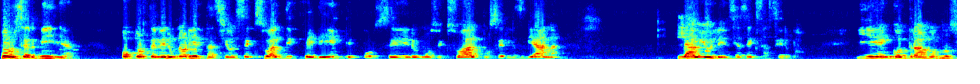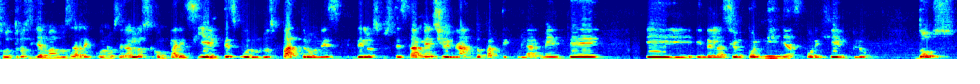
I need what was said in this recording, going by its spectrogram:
por ser niña o por tener una orientación sexual diferente, por ser homosexual, por ser lesbiana, la violencia se exacerba. Y encontramos nosotros y llamamos a reconocer a los comparecientes por unos patrones de los que usted está mencionando, particularmente eh, en relación con niñas, por ejemplo. Dos,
